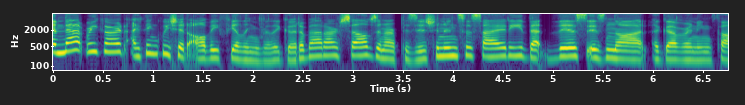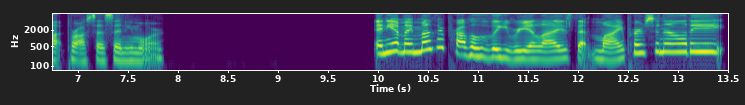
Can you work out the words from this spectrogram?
In that regard, I think we should all be feeling really good about ourselves and our position in society that this is not a governing thought process anymore. And yet, my mother probably realized that my personality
